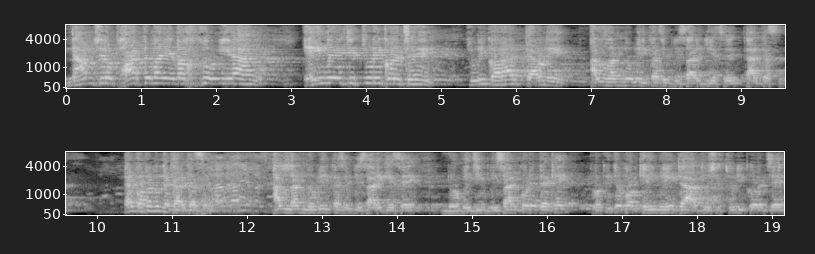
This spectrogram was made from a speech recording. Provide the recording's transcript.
নাম ছিল ফাতেমায়ে এই মেয়েটি চুরি করেছে। চুরি করার কারণে আল্লাহ নবীর কাছে বিচার গিয়েছে। কার কাছে? কথা বললে কার কাছে? আল্লাহ নবীর কাছে বিচার গিয়েছে। নবীজি বিচার করে দেখে, প্রকৃতপক্ষে এই মেয়েটা দোষী চুরি করেছে।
